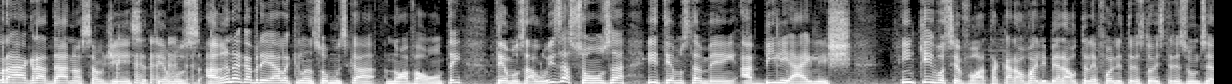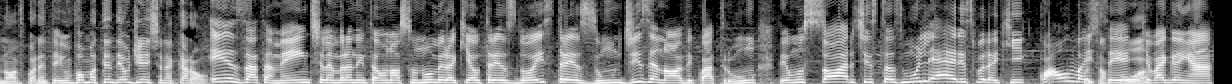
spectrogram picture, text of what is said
pra agradar nossa audiência. Temos a Ana Gabriela, que lançou música nova ontem. Temos a Luísa Sonza e temos também a Billie Eilish. Em quem você vota? A Carol vai liberar o telefone 32311941. Vamos atender a audiência, né, Carol? Exatamente. Lembrando então, o nosso número aqui é o 3231-1941. Temos só artistas mulheres por aqui. Qual vai Coisa ser boa. que vai ganhar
